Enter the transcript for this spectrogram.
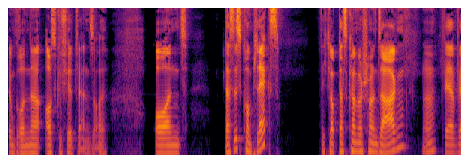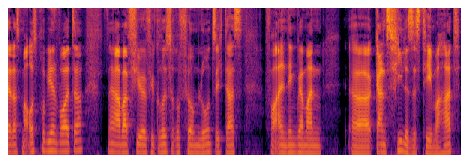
im Grunde ausgeführt werden soll. Und das ist komplex. Ich glaube, das können wir schon sagen. Ne? Wer, wer das mal ausprobieren wollte. Ne? Aber für, für größere Firmen lohnt sich das. Vor allen Dingen, wenn man äh, ganz viele Systeme hat,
